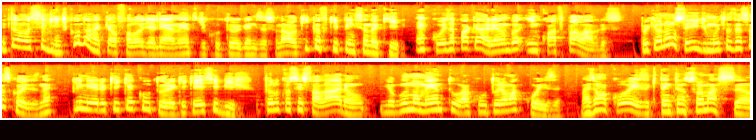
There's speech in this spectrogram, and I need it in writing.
Então é o seguinte, quando a Raquel falou de alinhamento de cultura organizacional, o que, que eu fiquei pensando aqui? É coisa pra caramba em quatro palavras. Porque eu não sei de muitas dessas coisas, né? Primeiro, o que, que é cultura? O que, que é esse bicho? Pelo que vocês falaram, em algum momento a cultura é uma coisa. Mas é uma coisa que está em transformação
